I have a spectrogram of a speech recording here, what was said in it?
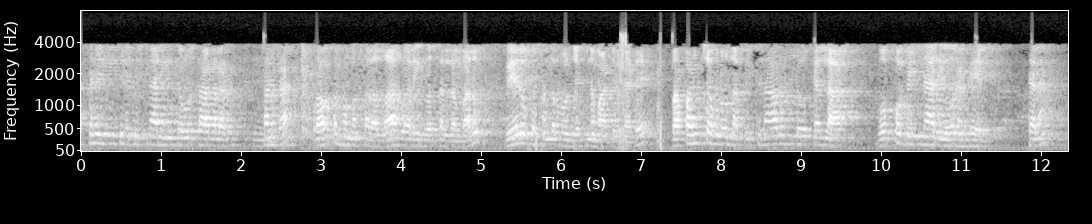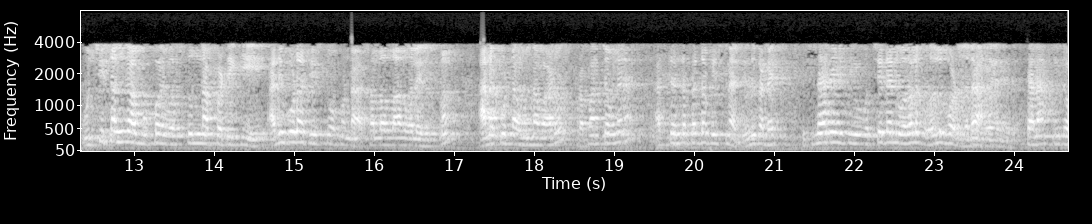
అతని మించిన పిచ్చినారు ఇంకెవరు కాగలడు కనుక ప్రవక్త ముహమ్మద్ సలల్లాహు అలీ వసల్లం వారు వేరొక సందర్భం చెప్పిన మాట ఏంటంటే ప్రపంచంలో ఉన్న పిచ్చినారుల్లోకెల్లా గొప్ప పిచ్చినారు ఎవరంటే చాలా ఉచితంగా ముప్పై వస్తున్నప్పటికీ అది కూడా తీసుకోకుండా సల్లల్లాహు అలీ వస్లం అనకుండా ఉన్నవాడు ప్రపంచంలోనే అత్యంత పెద్ద పిచ్చినారి ఎందుకంటే పిచ్చినారికి వచ్చేదాన్ని వదలకు వదులుకోడు కదా. కానీ ఇంకా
